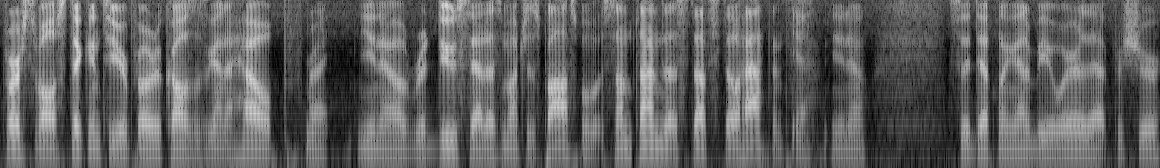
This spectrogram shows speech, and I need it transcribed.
first of all, sticking to your protocols is going to help. right. You know, reduce that as much as possible. But sometimes that stuff still happens. Yeah. You know, so definitely got to be aware of that for sure.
